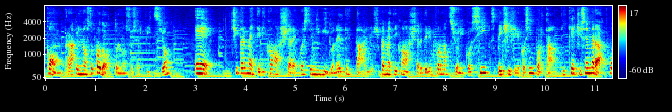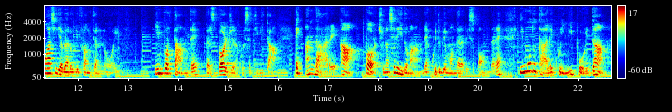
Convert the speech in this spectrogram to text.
compra il nostro prodotto, il nostro servizio e ci permette di conoscere questo individuo nel dettaglio, ci permette di conoscere delle informazioni così specifiche, così importanti che ci sembrerà quasi di averlo di fronte a noi. Importante per svolgere questa attività è andare a porci una serie di domande a cui dobbiamo andare a rispondere in modo tale quindi poi da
